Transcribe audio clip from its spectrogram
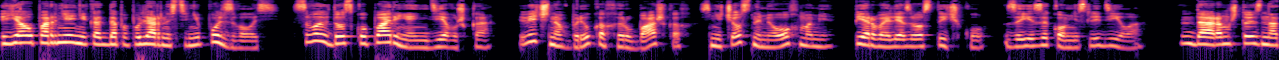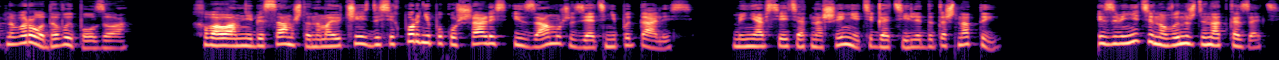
Я у парней никогда популярностью не пользовалась. Свой в доску парень, а не девушка. Вечно в брюках и рубашках, с нечестными охмами. Первая лезла в стычку, за языком не следила. Даром, что из знатного рода выползла. Хвала небесам, что на мою честь до сих пор не покушались и замуж взять не пытались. Меня все эти отношения тяготили до тошноты. «Извините, но вынуждена отказать»,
